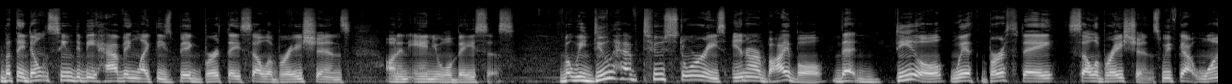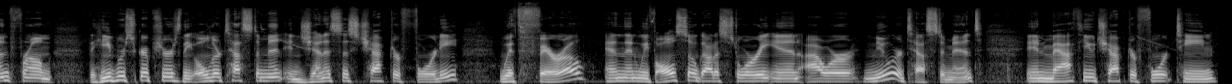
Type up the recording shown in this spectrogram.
But they don't seem to be having like these big birthday celebrations on an annual basis. But we do have two stories in our Bible that deal with birthday celebrations. We've got one from the Hebrew Scriptures, the Older Testament, in Genesis chapter 40 with Pharaoh. And then we've also got a story in our Newer Testament in Matthew chapter 14.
